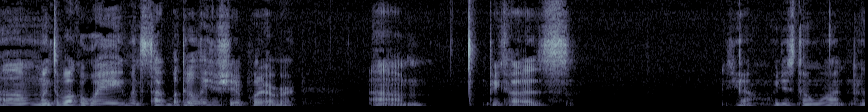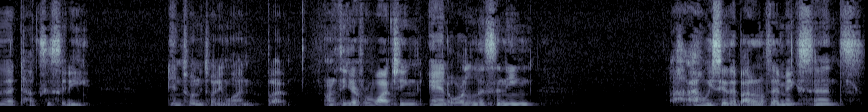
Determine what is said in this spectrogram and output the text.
Um, when to walk away, when to talk about the relationship, whatever. Um, because yeah, we just don't want none of that toxicity in 2021. But I want to thank you all for watching and or listening. I always say that, but I don't know if that makes sense.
